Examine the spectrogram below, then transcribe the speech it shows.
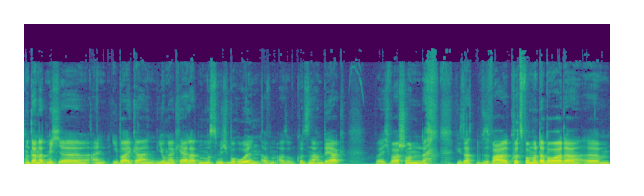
Und dann hat mich äh, ein E-Biker, ein junger Kerl, hat, musste mich überholen, auf, also kurz nach dem Berg, weil ich war schon, wie gesagt, das war kurz vor Montabaur, da ähm,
